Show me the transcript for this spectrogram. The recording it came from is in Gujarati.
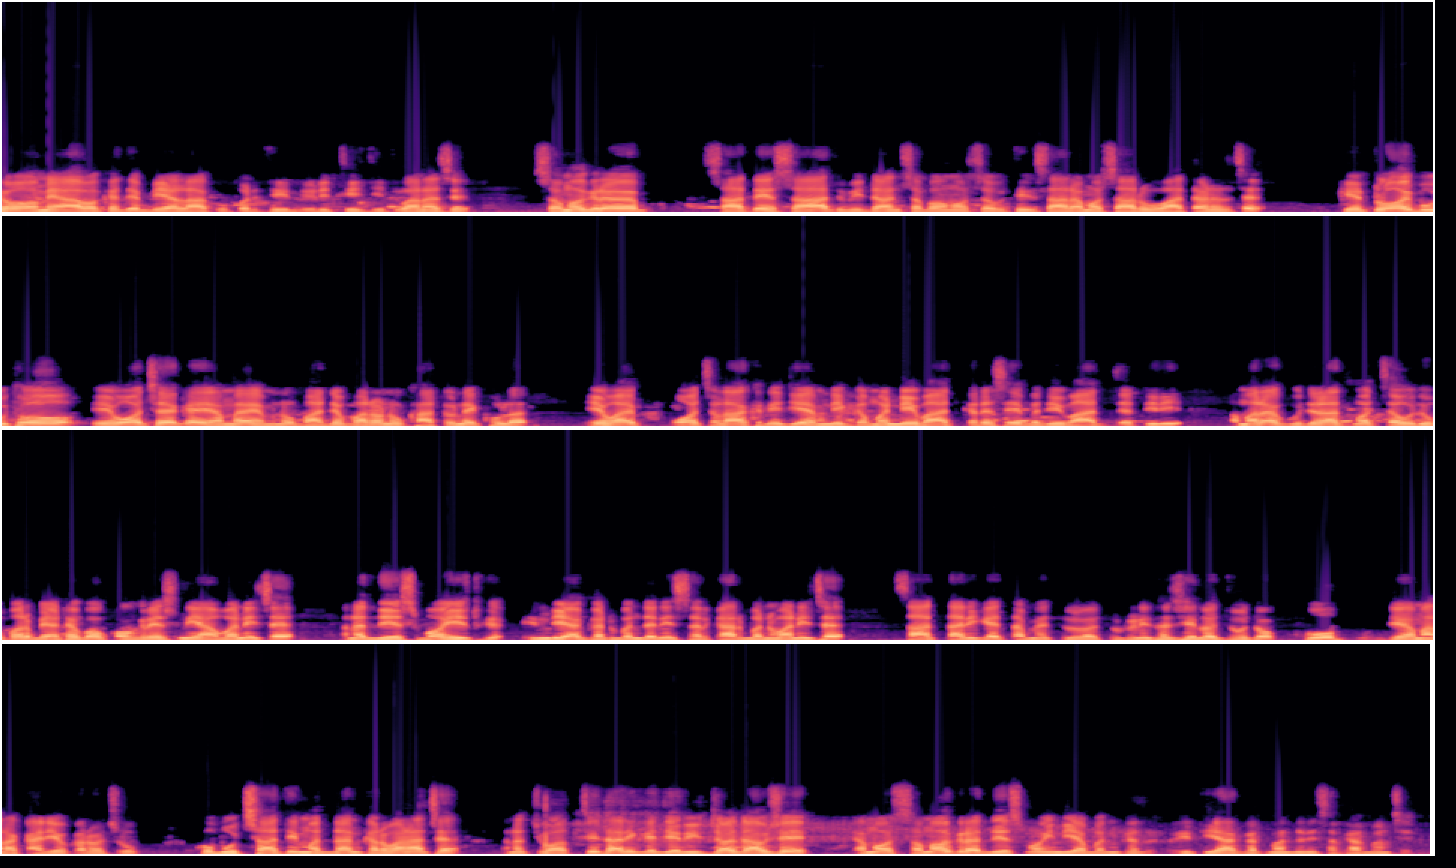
જો અમે આ વખતે બે લાખ ઉપરથી લીડથી જીતવાના છે. સમગ્ર સાતે સાત વિધાનસભામાં સૌથી સારામાં સારું વાતાવરણ છે. કેટલોય બૂથો એવો છે કે અમે એમનું ભાજપવાળાનું ખાતું નહીં ખુલે. એવા પાંચ લાખની જે એમની ગમનની વાત કરે છે, એ બધી વાત જતી રહી. અમારા ગુજરાતમાં ચૌદ ઉપર બેઠકો કોંગ્રેસની આવવાની છે અને દેશમાં હિત ઇન્ડિયા ગઠબંધનની સરકાર બનવાની છે. સાત તારીખે તમે ચૂંટણી થશે એટલે જોજો, ખૂબ જે અમારા કાર્યકરો છું, ખૂબ ઉત્સાહથી મતદાન કરવાના છે અને ચોથી તારીખે જે રિઝલ્ટ આવશે, એમાં સમગ્ર દેશમાં ઇન્ડિયા બંધ ઇન્ડિયા ગઠબંધનની સરકાર બનશે.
